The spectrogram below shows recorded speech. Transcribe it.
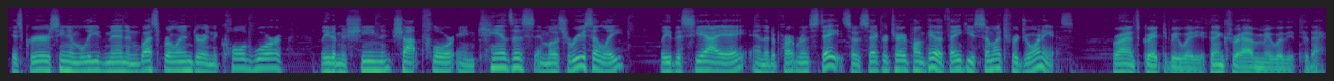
His career has seen him lead men in West Berlin during the Cold War, lead a machine shop floor in Kansas, and most recently, lead the CIA and the Department of State. So, Secretary Pompeo, thank you so much for joining us. Brian, it's great to be with you. Thanks for having me with you today.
